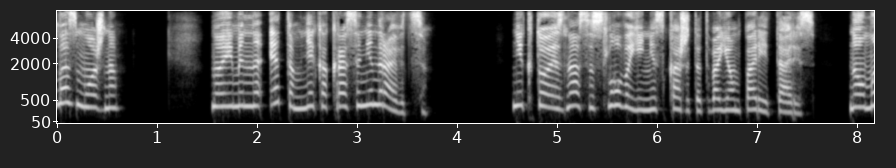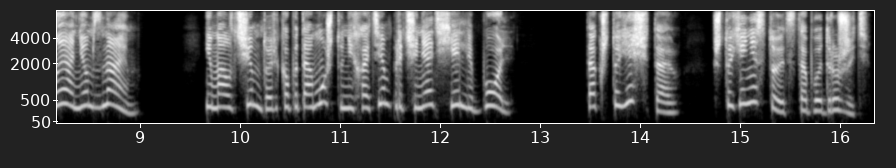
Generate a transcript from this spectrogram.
«Возможно. Но именно это мне как раз и не нравится. Никто из нас и слова ей не скажет о твоем пари, Тарис, но мы о нем знаем и молчим только потому, что не хотим причинять Хелли боль. Так что я считаю, что ей не стоит с тобой дружить».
